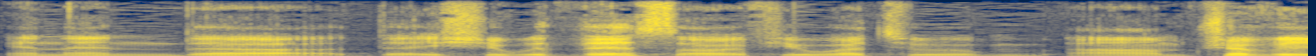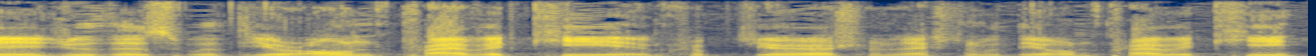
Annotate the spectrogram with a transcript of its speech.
and then the, the issue with this, or if you were to um, trivially do this with your own private key, encrypt your transaction with your own private key,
